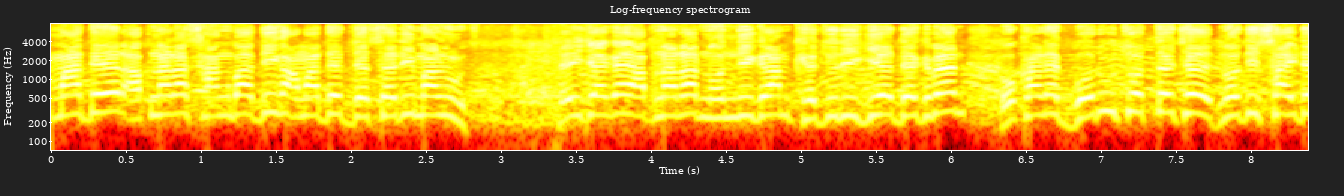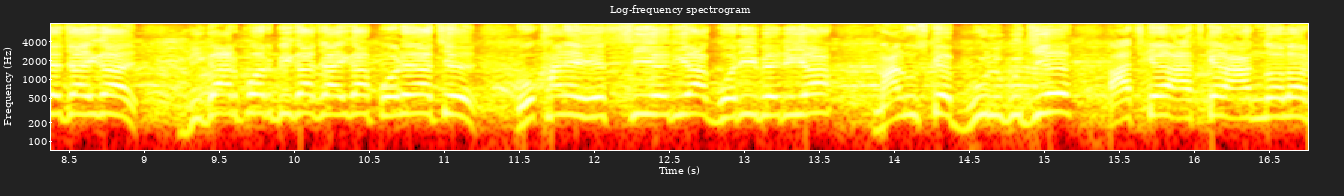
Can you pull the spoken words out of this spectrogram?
আমাদের, আপনারা সাংবাদিক, আমাদের দেশেরই মানুষ। সেই জায়গায় আপনারা নন্দীগ্রাম, খেজুরি গিয়ে দেখবেন, ওখানে গরু চড়তেছে নদীর সাইডে জায়গায়। বিঘার পর বিঘা জায়গা পড়ে আছে। ওখানে এসসি এরিয়া, গরিব এরিয়া, মানুষকে ভুল বুঝিয়ে আজকে, আজকের আন্দোলন।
